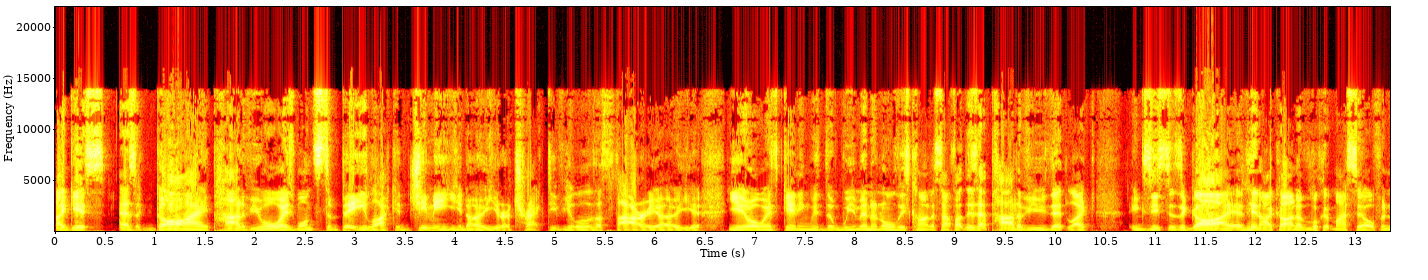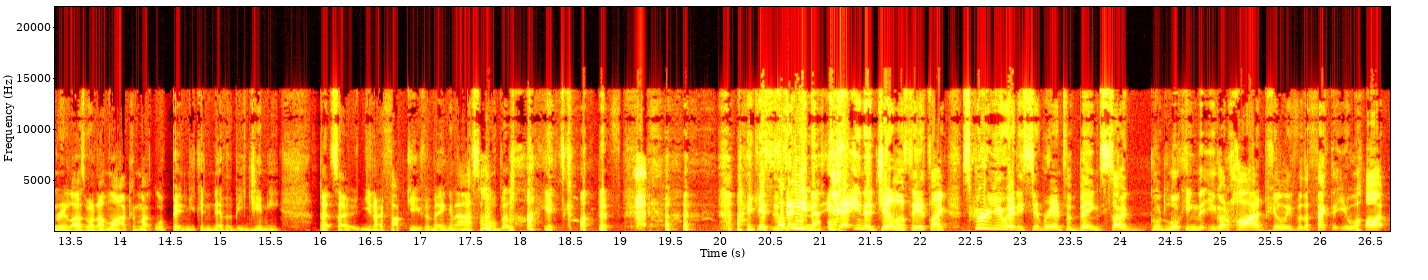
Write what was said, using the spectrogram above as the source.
I guess as a guy, part of you always wants to be like a Jimmy. You know, you're attractive, you're Lothario, you're, you're always getting with the women and all this kind of stuff. Like, there's that part of you that like exists as a guy, and then I kind of look at myself and realize what I'm like. I'm like, look, Ben, you can never be Jimmy. But so you know, fuck you for being an asshole. but like, it's kind of. I guess it's that, inner, it's that inner jealousy. It's like, screw you, Eddie Cibrian, for being so good looking that you got hired purely for the fact that you were hot.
